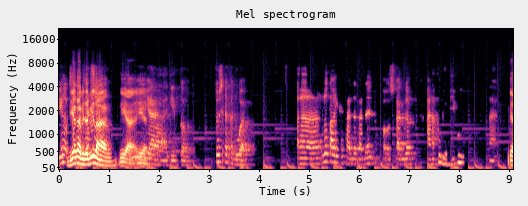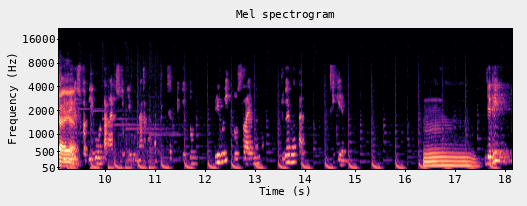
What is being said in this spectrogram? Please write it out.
dia nggak Dia nggak bisa bilang. Iya, iya. iya gitu terus yang kedua eh lo tahu ya tanda-tanda kalau suka bilang anakku udah biru Iya, iya. bibirnya suka biru tangannya suka biru nah kenapa bisa biru itu biru itu selain juga ada tanda oksigen Hmm. Jadi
